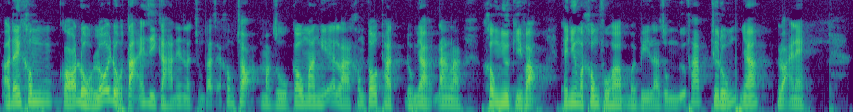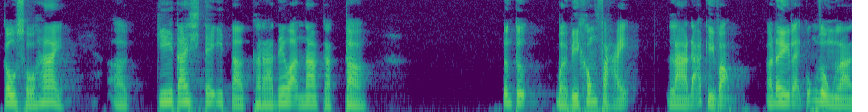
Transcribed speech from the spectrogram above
Ở đây không có đổ lỗi đổ tại gì cả nên là chúng ta sẽ không chọn mặc dù câu mang nghĩa là không tốt thật đúng nhỉ? Đang là không như kỳ vọng. Thế nhưng mà không phù hợp bởi vì là dùng ngữ pháp chưa đúng nhá. Loại này. Câu số 2. Uh, ờ, ita kara dewa nakata. Tương tự bởi vì không phải là đã kỳ vọng. Ở đây lại cũng dùng là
